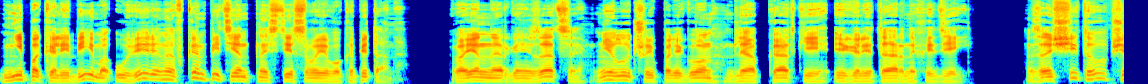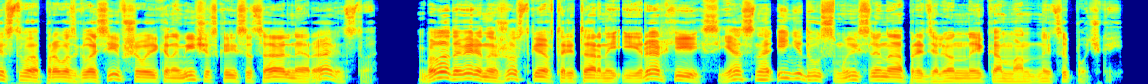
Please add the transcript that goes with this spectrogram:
непоколебимо уверена в компетентности своего капитана. Военная организация — не лучший полигон для обкатки эгалитарных идей. Защита общества, провозгласившего экономическое и социальное равенство, была доверена жесткой авторитарной иерархии с ясно и недвусмысленно определенной командной цепочкой.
